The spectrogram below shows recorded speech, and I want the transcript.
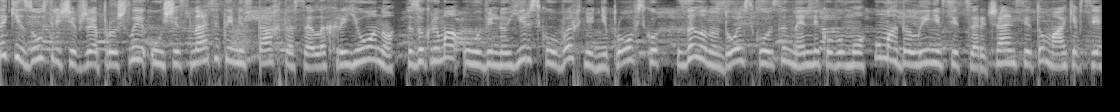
Такі зустрічі вже пройшли у 16 містах та селах регіону, зокрема у Вільногірську, Верхньодніпровську, Зеленодольську, Синельниковому, у Магдалинівці, Царичанці, Томаківці,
